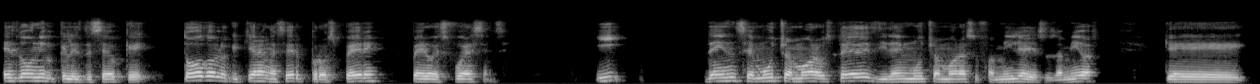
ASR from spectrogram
es lo único que les deseo, que todo lo que quieran hacer prospere, pero esfuércense. Y dense mucho amor a ustedes y den mucho amor a su familia y a sus amigos, que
